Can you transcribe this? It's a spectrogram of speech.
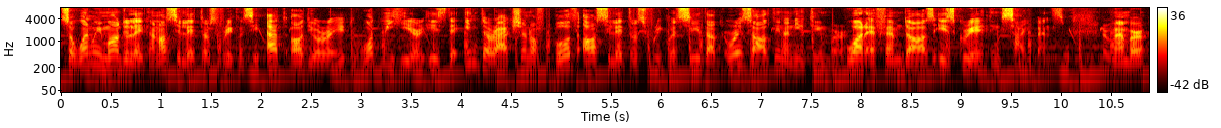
So when we modulate an oscillator's frequency at audio rate, what we hear is the interaction of both oscillators' frequency that result in a new timbre. What FM does is creating sidebands. Remember,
